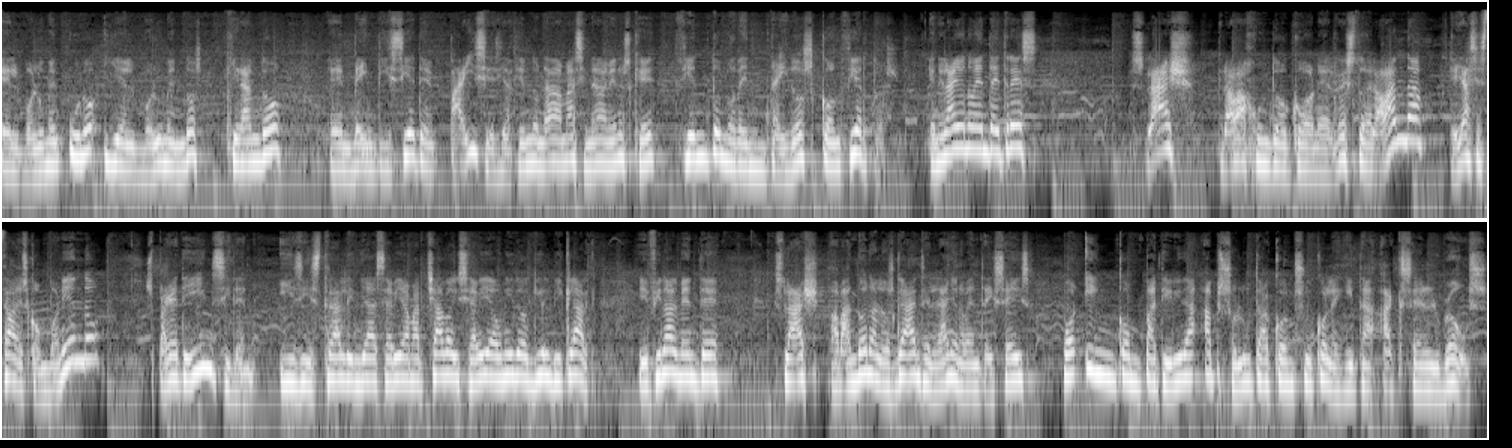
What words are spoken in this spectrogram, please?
el volumen 1 y el volumen 2, girando en 27 países y haciendo nada más y nada menos que 192 conciertos. En el año 93, Slash graba junto con el resto de la banda, que ya se estaba descomponiendo, Spaghetti Incident. Easy Stradlin ya se había marchado y se había unido Gilby Clark. Y finalmente, Slash abandona los Guns en el año 96 por incompatibilidad absoluta con su coleguita Axel Rose.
